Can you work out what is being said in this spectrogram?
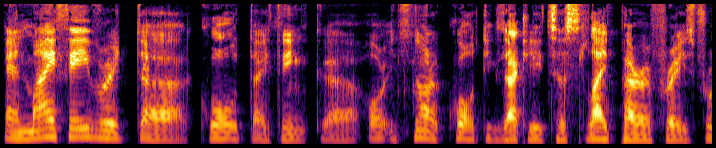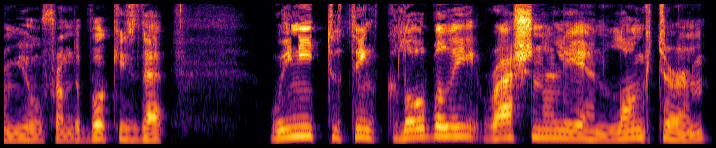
And my favorite uh, quote, I think, uh, or it's not a quote exactly, it's a slight paraphrase from you from the book, is that we need to think globally, rationally, and long term,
